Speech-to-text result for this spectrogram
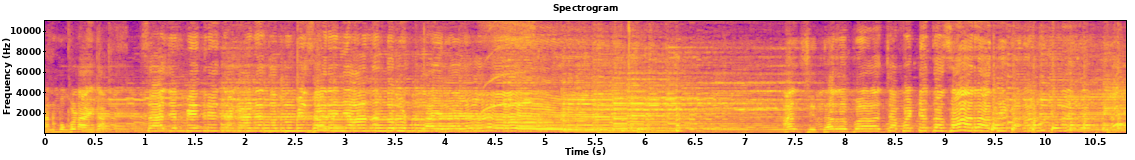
आणि मुकडा ऐका. साजन बेंद्रेच्या गाण्याचा तुम्ही साऱ्याने आनंद लुटलाय आणि सिद्धार्थ बळाच्या पट्ट्याचा सारा उठलाय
